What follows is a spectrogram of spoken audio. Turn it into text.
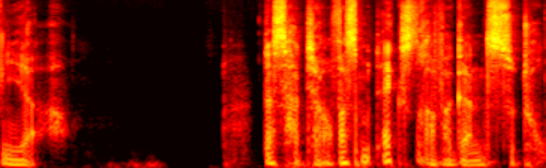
Ja. Das hat ja auch was mit Extravaganz zu tun.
